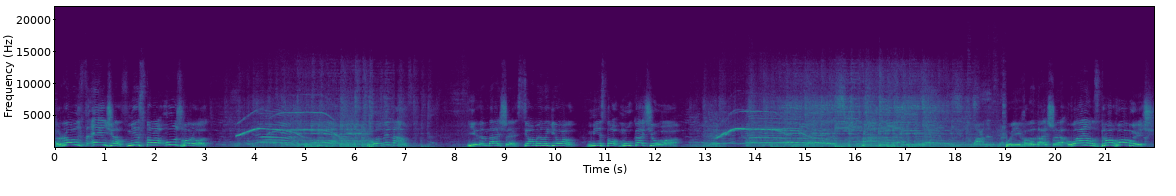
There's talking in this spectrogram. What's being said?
Roast Angels, місто Ужгород. Вони там. Їдемо далі. Сьомий легіон, місто Мукачево. Поїхали далі. Lions Дрогобич.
